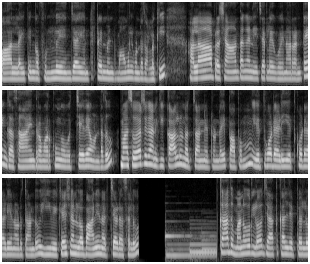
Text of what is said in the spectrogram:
వాళ్ళైతే ఇంకా ఫుల్ ఎంజాయ్ ఎంటర్టైన్మెంట్ మామూలుగా ఉండదు వాళ్ళకి. అలా ప్రశాంతంగా నేచర్లోకి పోయినారంటే ఇంకా సాయంత్రం వరకు ఇంకా వచ్చేదే ఉండదు. మా సుహర్జ్ గానికి కాళ్ళు నచ్చు అన్నట్టుండయి పాపం. ఎత్తుకో డాడీ ఎత్తుకో డాడీ అని అడుగుతాడు. ఈ వెకేషన్లో బాగానే నడిచాడు అసలు. కాదు మన ఊర్లో జాతకాలు చెప్పారు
